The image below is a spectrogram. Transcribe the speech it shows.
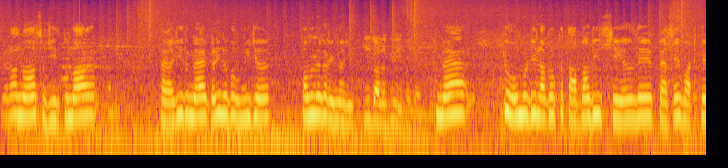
ਮੇਰਾ ਨਾਮ ਸੁਰਜੀਤ ਕੁਮਾਰ ਹੈਗਾ ਜੀ ਤੇ ਮੈਂ ਗਲੀ ਨੰਬਰ 19 ਚ ਪਵਨ ਨਗਰ ਰਹਿਣਾ ਜੀ। ਕੀ ਗੱਲ ਕੀ ਹੋਈ ਭਾਈ ਅੱਜ? ਮੈਂ ਘਿਓ ਮੰਡੀ ਲਾਗੋਂ ਕਿਤਾਬਾਂ ਦੀ ਸੇਲ ਦੇ ਪੈਸੇ ਵਟ ਕੇ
